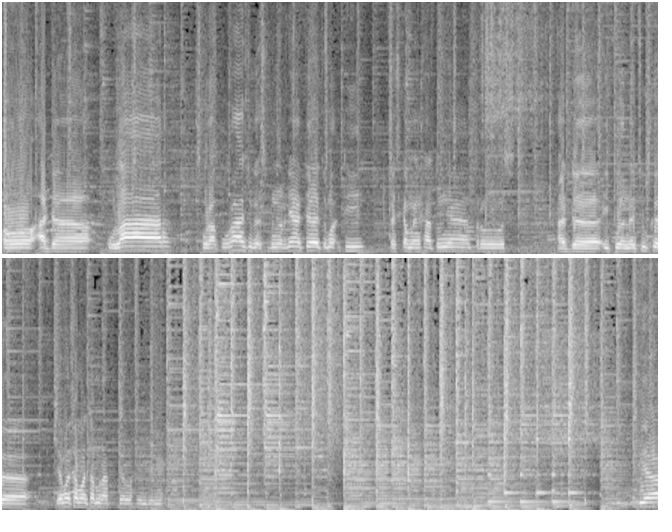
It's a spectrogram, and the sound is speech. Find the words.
Oh, ada ular, kura-kura juga sebenarnya ada, cuma di basecamp yang satunya. Terus ada iguana juga, ya macam-macam reptil lah intinya. Ya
